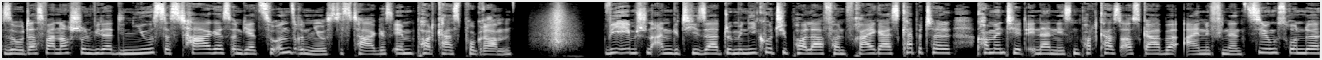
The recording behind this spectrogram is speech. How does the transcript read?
So, das waren auch schon wieder die News des Tages und jetzt zu unseren News des Tages im Podcast-Programm. Wie eben schon angeteasert, Domenico Cipolla von Freigeist Capital kommentiert in der nächsten Podcast-Ausgabe eine Finanzierungsrunde.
